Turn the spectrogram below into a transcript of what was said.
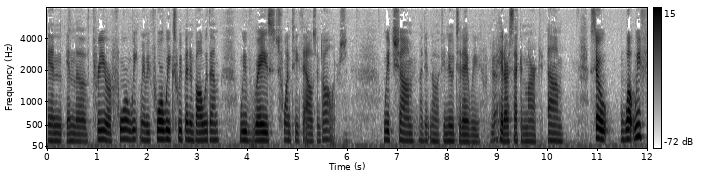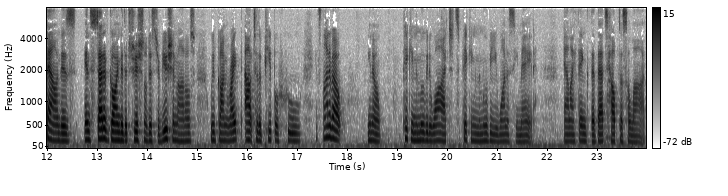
in in the three or four week, maybe four weeks we've been involved with them, we've raised twenty thousand dollars, which um, I didn't know if you knew today we yeah. hit our second mark. Um, so what we found is instead of going to the traditional distribution models, we've gone right out to the people who it's not about, you know, picking the movie to watch, it's picking the movie you want to see made. And I think that that's helped us a lot.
